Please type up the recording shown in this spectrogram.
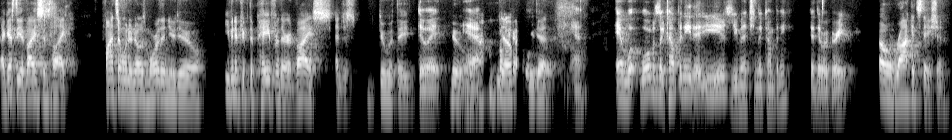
I guess the advice is like find someone who knows more than you do, even if you have to pay for their advice and just do what they do it. Do. Yeah. yep. we did. Yeah. And what, what was the company that you used? You mentioned the company that they were great. Oh, Rocket Station.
